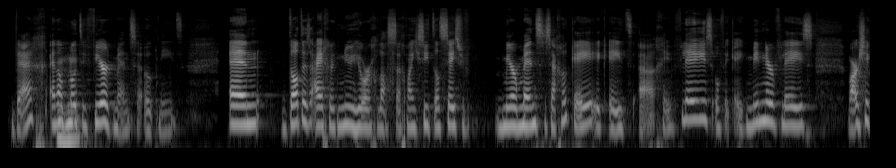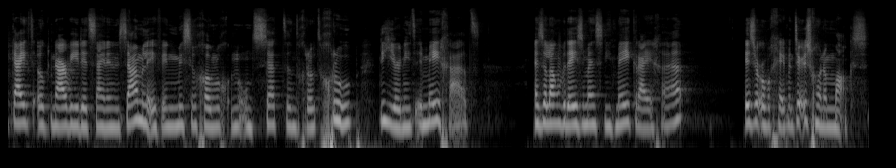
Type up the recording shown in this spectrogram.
weg. En dat mhm. motiveert mensen ook niet. En dat is eigenlijk nu heel erg lastig. Want je ziet dat steeds meer mensen zeggen: Oké, ik eet uh, geen vlees of ik eet minder vlees. Maar als je kijkt ook naar wie dit zijn in de samenleving, missen we gewoon nog een ontzettend grote groep die hier niet in meegaat. En zolang we deze mensen niet meekrijgen, is er op een gegeven moment, er is gewoon een max.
